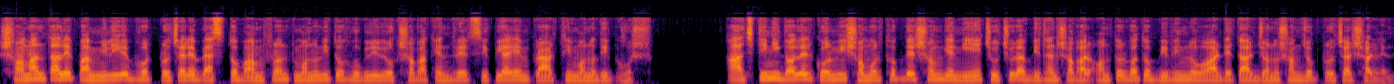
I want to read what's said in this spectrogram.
সমানতালে পা মিলিয়ে ভোট প্রচারে ব্যস্ত বামফ্রন্ট মনোনীত হুগলি লোকসভা কেন্দ্রের সিপিআইএম প্রার্থী মনোদীপ ঘোষ। আজ তিনি দলের কর্মী সমর্থকদের সঙ্গে নিয়ে চুচুড়া বিধানসভার অন্তর্গত বিভিন্ন ওয়ার্ডে তার জনসংযোগ প্রচার সারলেন।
